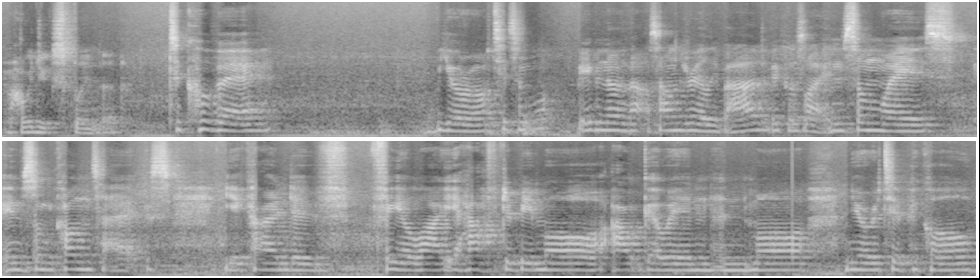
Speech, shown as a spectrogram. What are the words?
how would you explain that to cover your autism up, even though that sounds really bad because like in some ways in some contexts you kind of feel like you have to be more outgoing and more neurotypical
